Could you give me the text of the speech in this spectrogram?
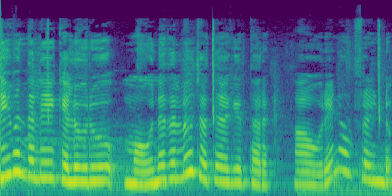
ಜೀವನದಲ್ಲಿ ಕೆಲವರು ಮೌನದಲ್ಲೂ ಜೊತೆಯಾಗಿರ್ತಾರೆ. ಅವರೇ ನಮ್ಮ ಫ್ರೆಂಡು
